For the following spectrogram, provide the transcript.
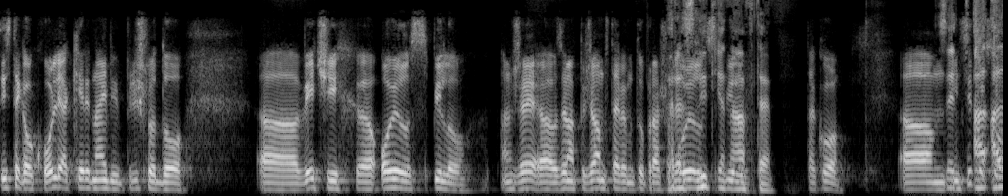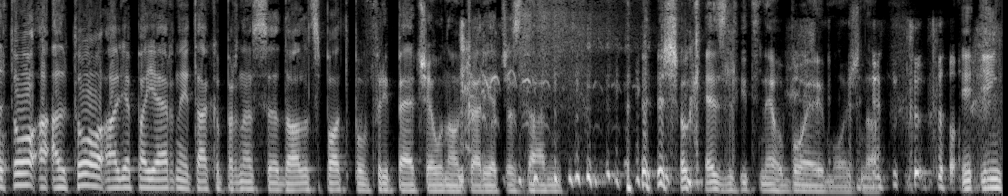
tistega okolja, kjer naj bi prišlo do uh, večjih uh, oil spillov. Anže, uh, oziroma, pižam s tebe bom tu vprašal. oil Razlitje nafte. Tako. Um, Zdaj, so- Ali to, a- ali to, ali je pa jernej tako pri nas eh, dol spod po free peče, uno, kar je čez dan. Šoke zlit, ne oboje je možno. In, in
